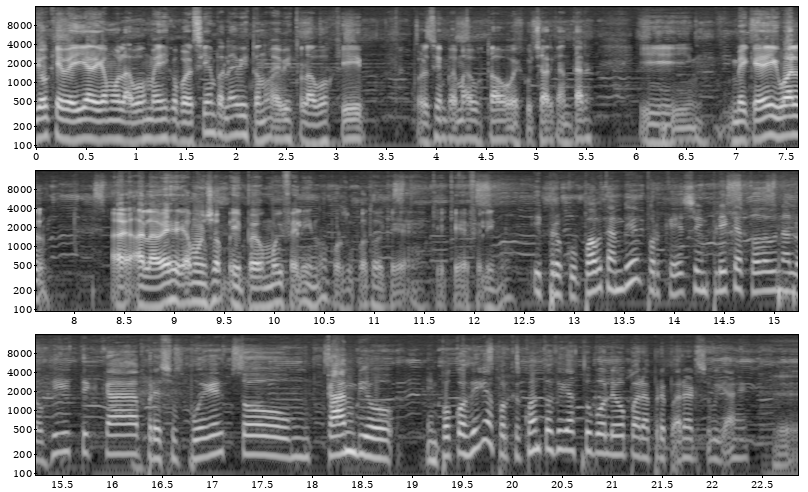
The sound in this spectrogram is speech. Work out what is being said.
yo que veía, digamos, la voz México, porque siempre la he visto, ¿no? He visto la voz Kip, porque siempre me ha gustado escuchar cantar y me quedé igual a, a la vez, digamos, un shock, pero muy feliz, ¿no? Por supuesto que, que feliz, ¿no? Y preocupado también porque eso implica toda una logística, presupuesto, un cambio en pocos días, porque ¿cuántos días tuvo Leo para preparar su viaje? Eh,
